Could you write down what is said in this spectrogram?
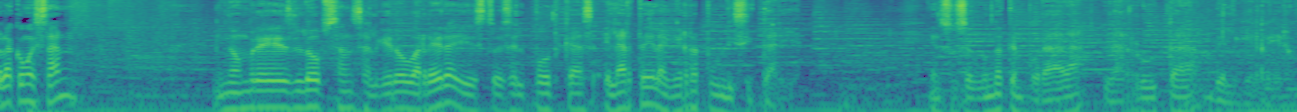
Hola, ¿cómo están? Mi nombre es Lobsan Salguero Barrera y esto es el podcast El arte de la guerra publicitaria. En su segunda temporada, La Ruta del Guerrero.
